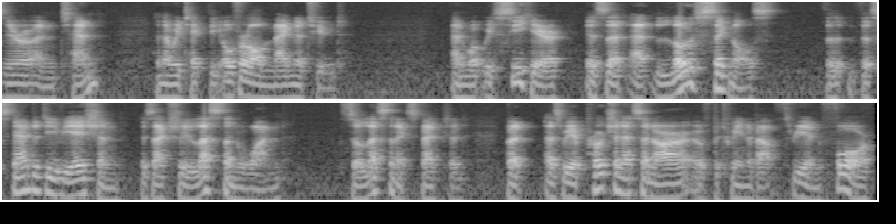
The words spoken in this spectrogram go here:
0 and 10, and then we take the overall magnitude. And what we see here is that at low signals, the, the standard deviation is actually less than 1, so less than expected. But as we approach an SNR of between about 3 and 4,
